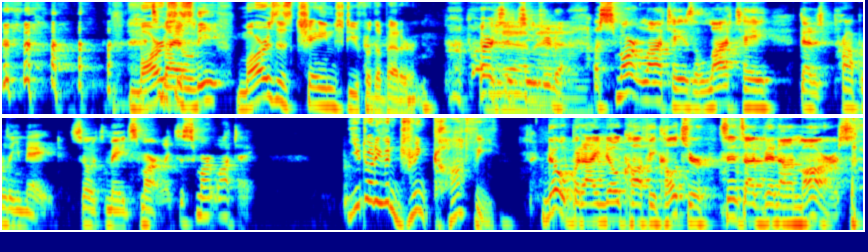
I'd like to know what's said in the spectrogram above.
Mars my has, elite Mars has changed you for the better. Mars Yeah, achievement. man. A smart latte is a latte that is properly made. So it's made smartly. It's a smart latte. You don't even drink coffee. No, but I know coffee culture since I've been on Mars.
